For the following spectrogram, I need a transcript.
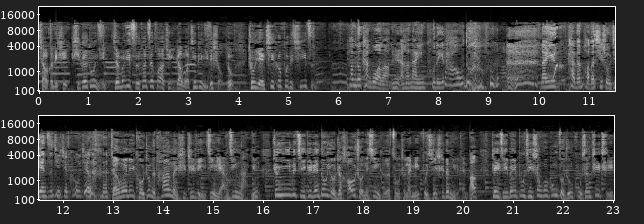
巧合的是，时隔多年，蒋雯丽此番在话剧《让我牵着你的手》中出演契诃夫的妻子。他们都看过了，然后那英哭的一塌糊涂。那英看完跑到洗手间自己去哭去了。蒋雯丽口中的他们是指李静、梁静、那英。正因为几个人都有着豪爽的性格，组成了名副其实的女人帮。这几位不仅生活工作中互相支持，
